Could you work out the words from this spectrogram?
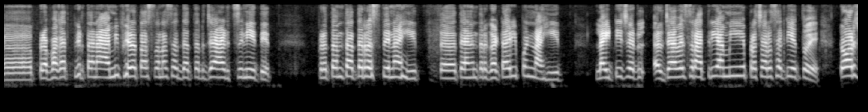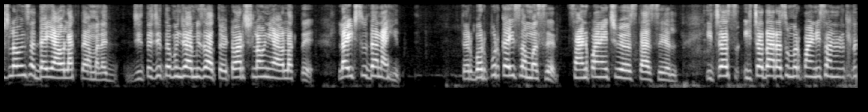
प्रभागात फिरताना आम्ही फिरत असताना सध्या तर ज्या अडचणी येतात प्रथमतः तर रस्ते नाहीत त्यानंतर गटारी पण नाहीत लाईटीचे ज्यावेळेस रात्री आम्ही प्रचारासाठी येतो आहे टॉर्च लावून सध्या यावं लागतं आम्हाला. जिथं जिथं म्हणजे आम्ही जातो आहे टॉर्च लावून यावं लागतं आहे लाईटसुद्धा नाहीत. तर भरपूर काही समस्या आहेत. सांडपाण्याची व्यवस्था असेल हिच्या हिच्या दारासमोर पाणी सांडलं तर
